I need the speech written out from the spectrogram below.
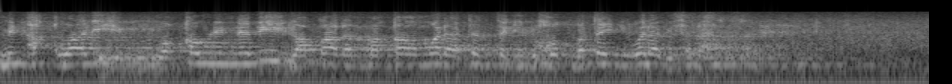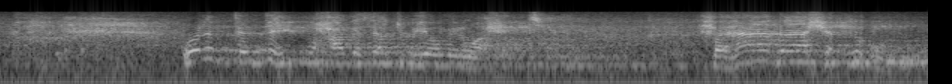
من أقوالهم وقول النبي لطال المقام ولا تنتهي بخطبتين ولا بثلاث. ولم تنتهي المحادثات بيوم واحد. فهذا شأنهم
